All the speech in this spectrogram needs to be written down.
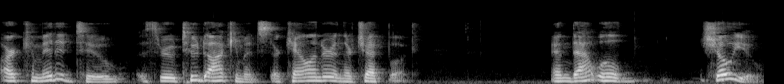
are committed to through two documents, their calendar and their checkbook. And that will show you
